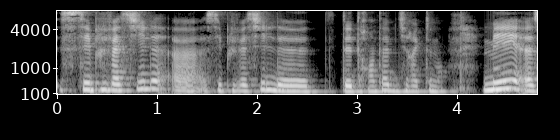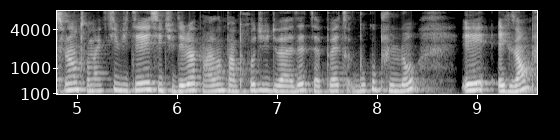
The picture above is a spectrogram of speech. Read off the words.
c'est plus facile, euh, c'est plus facile d'être rentable directement. Mais euh, selon ton activité, si tu développes par exemple un produit de A à Z, ça peut être beaucoup plus long. Et exemple,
